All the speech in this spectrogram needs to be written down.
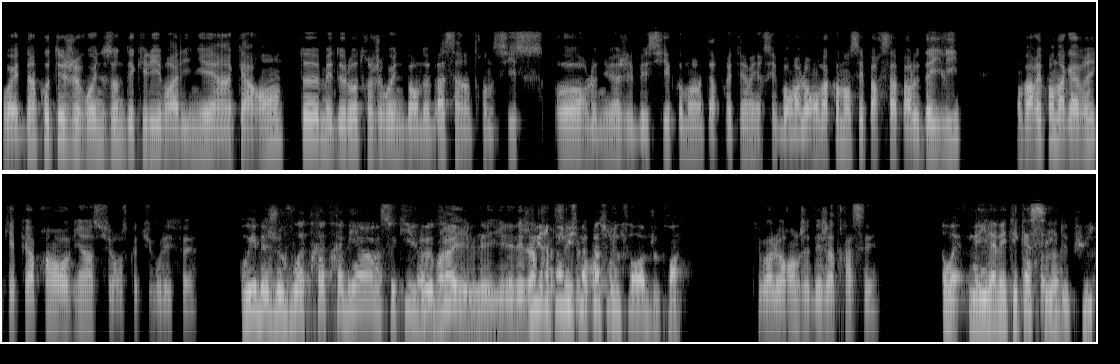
ouais, d'un côté, je vois une zone d'équilibre alignée à 1,40, mais de l'autre, je vois une borne basse à 1,36. Or, le nuage est baissier. Comment l'interpréter? Merci. Bon, alors on va commencer par ça, par le daily. On va répondre à Gavrik et puis après, on revient sur ce que tu voulais faire. Oui, ben, je vois très très bien ce qu'il Euh, veut voilà, dire. il est, il déjà tracé, répondu ce matin sur le forum, je crois. Tu vois, le range est déjà tracé. Ouais, mais il avait été Donc, cassé euh, depuis.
